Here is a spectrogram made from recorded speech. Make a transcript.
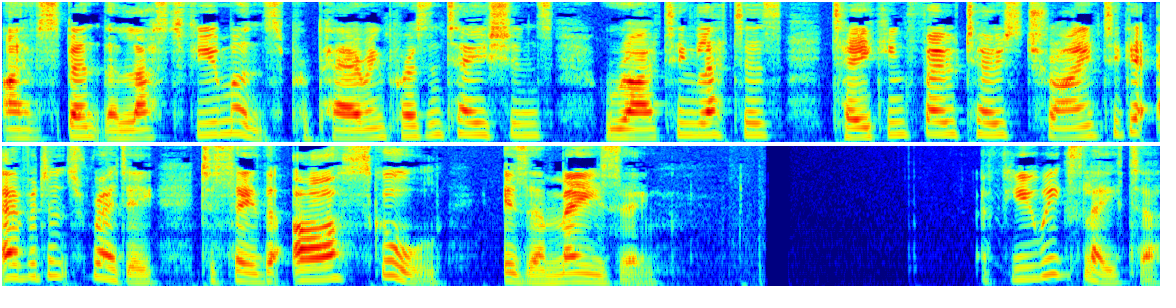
I have spent the last few months preparing presentations, writing letters, taking photos, trying to get evidence ready to say that our school is amazing. A few weeks later,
